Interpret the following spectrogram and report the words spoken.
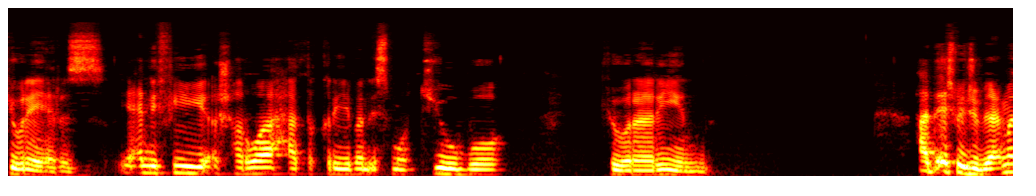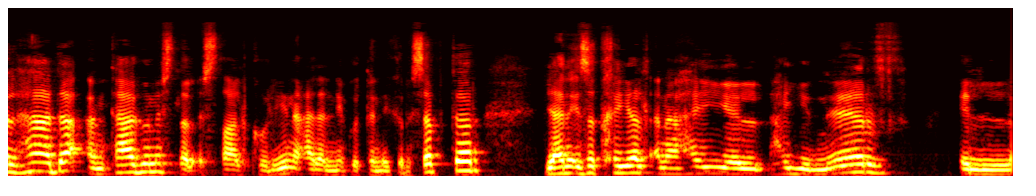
curares. يعني في أشهر واحد تقريبا اسمه tubocurarine. هذا إيش بيجي بيعمل؟ هذا antagonist لل acetylcholine على ال nicotinic receptor يعني إذا تخيلت أنا هي ال هي ال nerve ال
